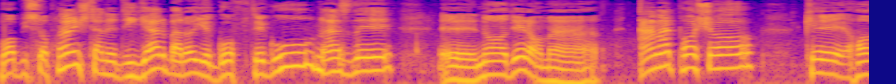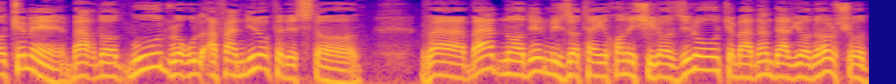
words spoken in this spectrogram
با 25 تن دیگر برای گفتگو نزد نادر آمد. احمد پاشا که حاکم بغداد بود رقول افندی رو فرستاد و بعد نادر میرزا تایخان شیرازی رو که بعدا دریادار شد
